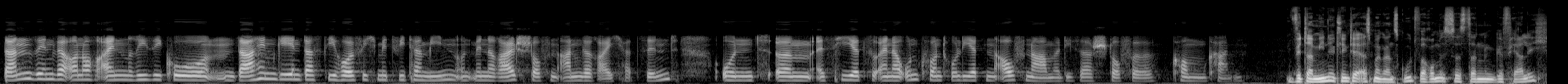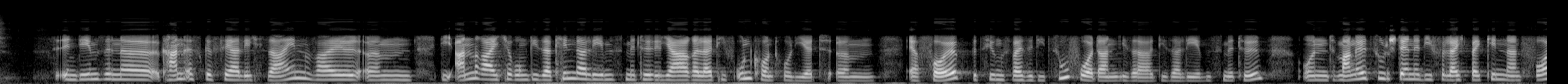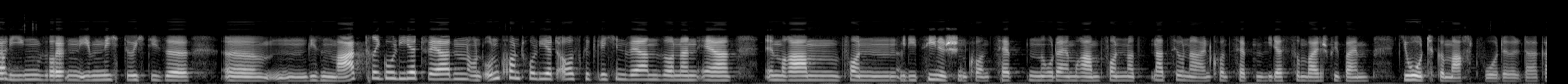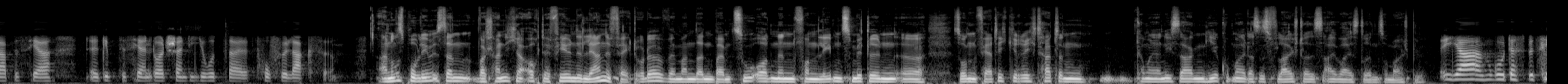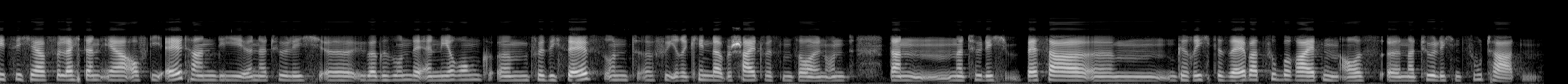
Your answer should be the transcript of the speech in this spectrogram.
dann sehen wir auch noch ein Risiko hm, dahingehend, dass die häufig mit Vitaminen und Mineralstoffen angereichert sind und ähm, es hier zu einer unkontrollierten Aufnahme dieser Stoffe kommen kann. Vitamine klingt ja erstmal ganz gut. Warum ist das dann gefährlich? In dem Sinne kann es gefährlich sein, weil ähm, die Anreicherung dieser Kinderlebensmittel ja relativ unkontrolliert ähm, erfolgt, beziehungsweise die Zufuhr dann dieser, dieser Lebensmittel. Und Mangelzustände, die vielleicht bei Kindern vorliegen, sollten eben nicht durch diese, äh, diesen Markt reguliert werden und unkontrolliert ausgeglichen werden, sondern eher im Rahmen von medizinischen Konzepten oder im Rahmen von nationalen Konzepten, wie das zum Beispiel beim Jod gemacht wurde wurde. Da gab es ja, äh, gibt es ja in Deutschland die Jodsalprophylaxe. Anderes Problem ist dann wahrscheinlich ja auch der fehlende Lerneffekt, oder? Wenn man dann beim Zuordnen von Lebensmitteln äh, so ein Fertiggericht hat, dann kann man ja nicht sagen, hier guck mal, das ist Fleisch, da ist Eiweiß drin zum Beispiel. Ja, gut, das bezieht sich ja vielleicht dann eher auf die Eltern, die natürlich äh, über gesunde Ernährung ähm, für sich selbst und äh, für ihre Kinder Bescheid wissen sollen und dann natürlich besser ähm, Gerichte selber zubereiten aus äh, natürlichen Zutaten.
